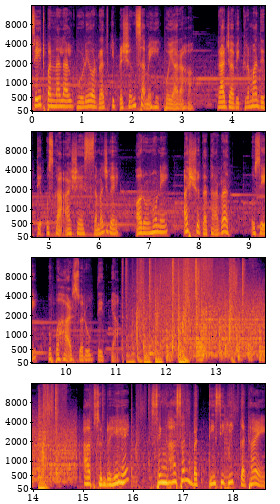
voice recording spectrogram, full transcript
सेठ पन्नालाल घोड़े और रथ की प्रशंसा में ही खोया रहा। राजा विक्रमादित्य उसका आशय समझ गए और उन्होंने अश्व तथा रथ उसे उपहार स्वरूप दे दिया। आप सुन रहे हैं सिंहासन बत्तीसी की कथाएँ।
